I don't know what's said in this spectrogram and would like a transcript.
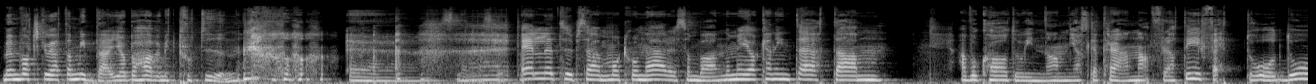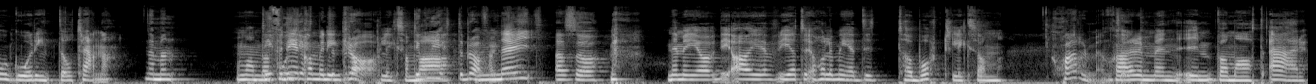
men vart ska vi äta middag? Jag behöver mitt protein. eh. Eller typ så här motionärer som bara, nej men jag kan inte äta mm, avokado innan jag ska träna för att det är fett och då går det inte att träna. Nej men, Och man bara, det för det kommer din kropp liksom Det bara, går jättebra faktiskt. Nej, Alltså, nej men jag, ja, jag, jag håller med, det tar bort liksom charmen. typ. charmen i vad mat är.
